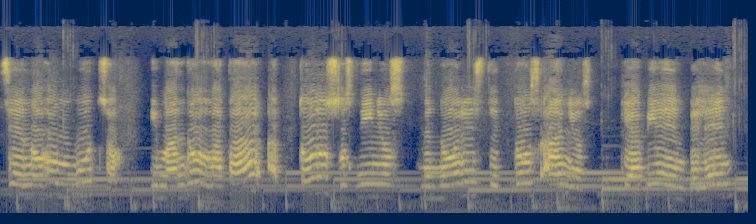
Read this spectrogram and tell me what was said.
se enojó mucho y mandó matar a todos los niños menores de dos años que había en Belén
